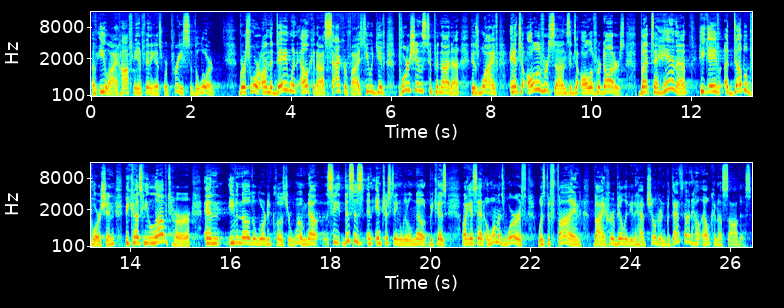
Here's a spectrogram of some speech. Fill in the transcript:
of Eli, Hophni and Phinehas, were priests of the Lord. Verse 4 On the day when Elkanah sacrificed, he would give portions to Peninnah, his wife, and to all of her sons and to all of her daughters. But to Hannah, he gave a double portion because he loved her, and even though the Lord had closed her womb. Now, see, this is an interesting little note because, like I said, a woman's worth was defined by her ability to have children, but that's not how Elkanah saw this.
